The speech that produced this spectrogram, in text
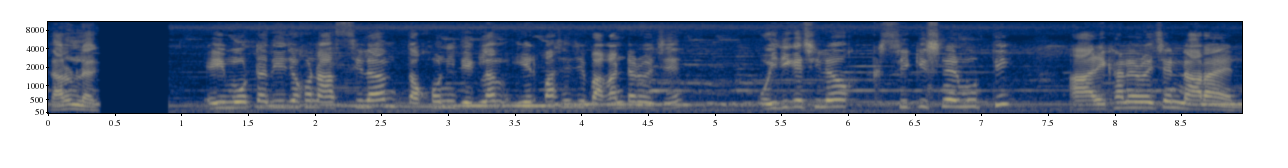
দারুণ লাগে এই মোড়টা দিয়ে যখন আসছিলাম, তখনই দেখলাম এর পাশে যে বাগানটা রয়েছে, ওইদিকে ছিল শ্রীকৃষ্ণের মূর্তি আর এখানে রয়েছেন নারায়ণ।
